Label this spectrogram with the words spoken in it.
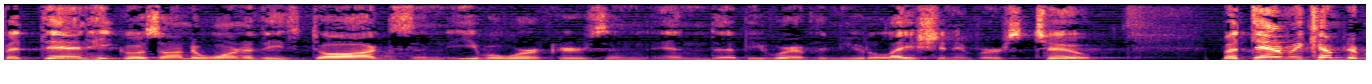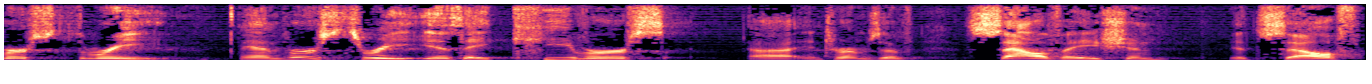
But then he goes on to warn of these dogs and evil workers and, and uh, beware of the mutilation in verse 2. But then we come to verse 3. And verse 3 is a key verse in terms of salvation itself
